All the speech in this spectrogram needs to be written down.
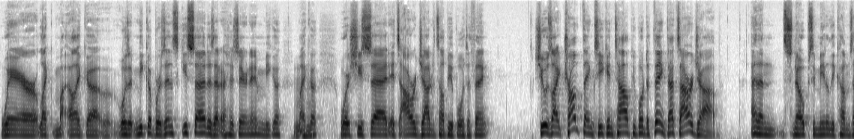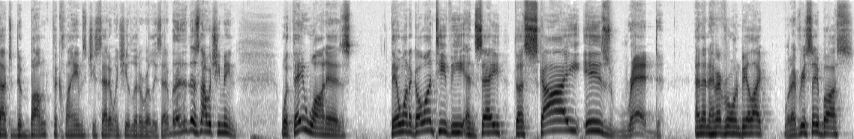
where, like, like uh, was it Mika Brzezinski said? Is that how you say her name? Mika, Micah, where she said it's our job to tell people what to think. She was like, Trump thinks he can tell people what to think. That's our job. And then Snopes immediately comes out to debunk the claims that she said it when she literally said it. But that's not what she mean. What they want is they want to go on TV and say the sky is red, and then have everyone be like, whatever you say, boss.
